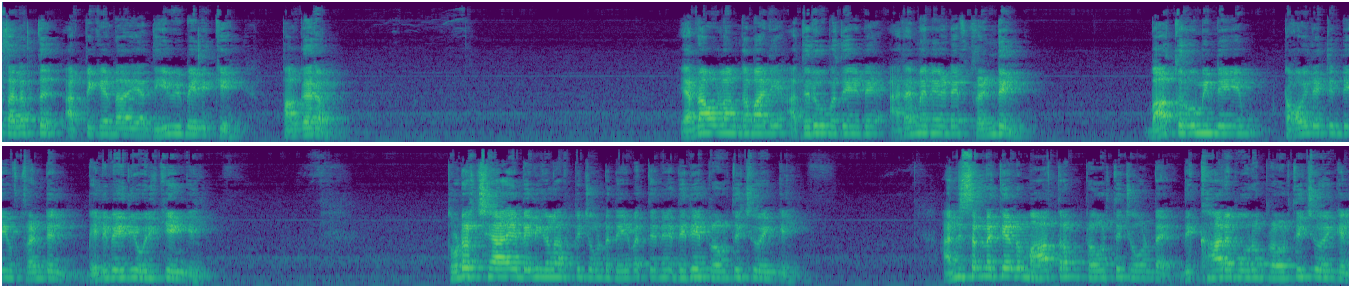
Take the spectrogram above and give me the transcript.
സ്ഥലത്ത് അർപ്പിക്കേണ്ടതായ ദീവ്യബലിക്ക് പകരം എറണാകുളം അങ്കമാലി അതിരൂപതയുടെ അരമനയുടെ ഫ്രണ്ടിൽ ബാത്റൂമിന്റെയും ടോയ്ലറ്റിന്റെയും ഫ്രണ്ടിൽ ബലിവേദി ഒരുക്കിയെങ്കിൽ തുടർച്ചയായ ബലികൾ അർപ്പിച്ചുകൊണ്ട് ദൈവത്തിനെതിരെ പ്രവർത്തിച്ചുവെങ്കിൽ അനുസരണക്കേട് മാത്രം പ്രവർത്തിച്ചുകൊണ്ട് ധിക്കാരപൂർവം പ്രവർത്തിച്ചുവെങ്കിൽ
